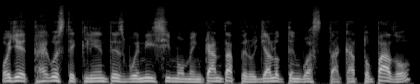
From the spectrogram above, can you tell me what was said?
oye, traigo este cliente, es buenísimo, me encanta, pero ya lo tengo hasta acá topado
